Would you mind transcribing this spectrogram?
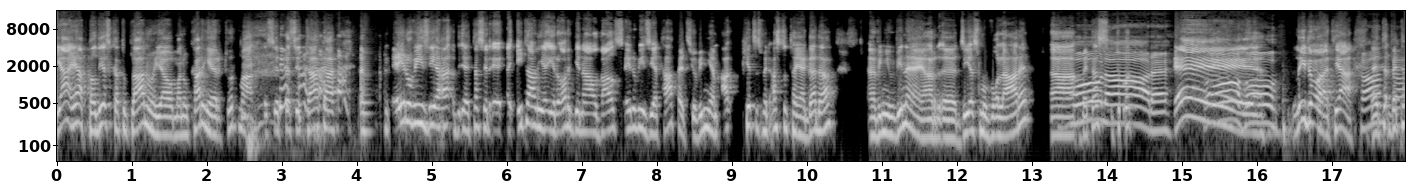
jā, jā, paldies, ka tu plāno jau manu karjeru turpmāk. Tas ir, tas ir tā, ka Eirovīzijā, tas ir eh, Itālija ir oriģināla valsts Eirovīzijā tāpēc, jo viņiem a- 58. gadā eh, viņi vinēja ar uh, dziesmu Volāre. Uh, bet tas, to, Volāre! Ei, Oho! lidot, jā. Bet, bet,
